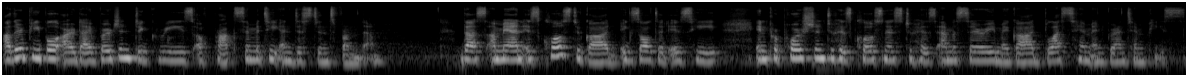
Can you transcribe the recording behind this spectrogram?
Other people are divergent degrees of proximity and distance from them. Thus, a man is close to God, exalted is he, in proportion to his closeness to his emissary. May God bless him and grant him peace.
